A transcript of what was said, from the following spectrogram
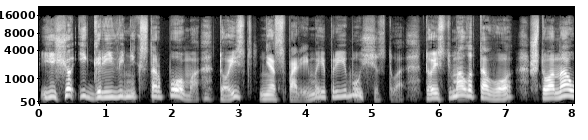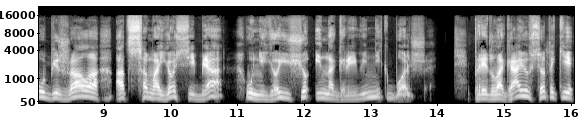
еще и гривенник Старпома, то есть неоспоримые преимущества. То есть мало того, что она убежала от самое себя, у нее еще и на гривенник больше. Предлагаю все-таки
